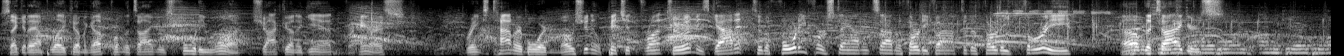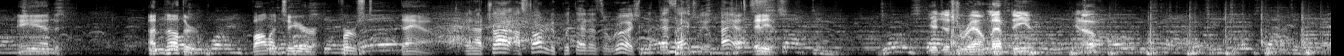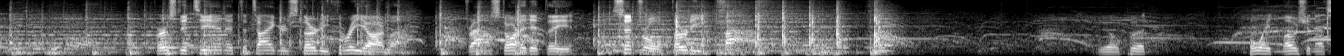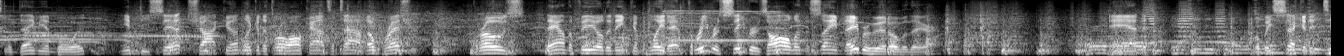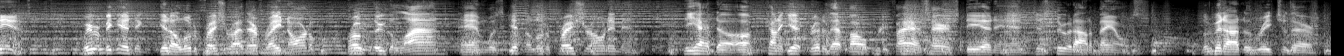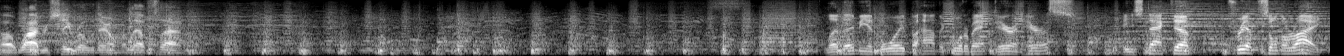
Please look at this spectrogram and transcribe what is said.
Second down play coming up from the Tigers 41. Shotgun again for Harris. Brings Tyler Boyd in motion. He'll pitch it in front to him. He's got it to the 40. First down inside the 35 to the 33 of the Tigers. And another volunteer first down. And I tried. I started to put that as a rush, but that's actually a pass. It is. Yeah, just around left end, you know. First and 10 at the Tigers' 33 yard line. Drive started at the Central 35. We'll put Boyd in motion. That's LaDamian Boyd. Empty set, shotgun, looking to throw all kinds of time. No pressure. Throws down the field and incomplete. Had three receivers all in the same neighborhood over there. And we'll be second and 10. We were beginning to get a little pressure right there. Braden Arnold broke through the line and was getting a little pressure on him, and he had to um, kind of get rid of that ball pretty fast. Harris did, and just threw it out of bounds. A little bit out of the reach of their uh, wide receiver over there on the left side. LaDamian Boyd behind the quarterback, Darren Harris. He stacked up trips on the right.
